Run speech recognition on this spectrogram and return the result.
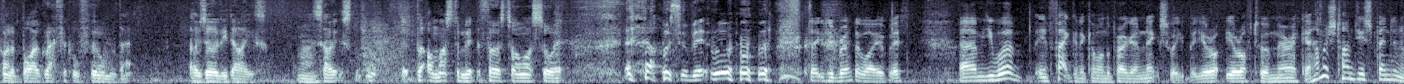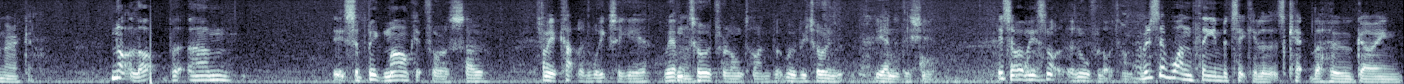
kind of biographical film of that, those early days. Right. So it's not, but I must admit, the first time I saw it, I was a bit... Takes your breath away a bit. Um, you were, in fact, going to come on the programme next week, but you're, you're off to America. How much time do you spend in America? not a lot, but um, it's a big market for us, so... I mean, a couple of weeks a year. We haven't toured for a long time, but we'll be touring at the end of this year. Is So, I mean, it's not an awful lot of time. I mean, is there one thing in particular that's kept The Who going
